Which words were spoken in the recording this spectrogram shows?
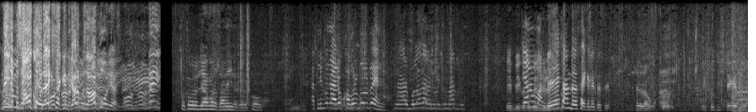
नहीं ये मजाक हो रहा है एक सेकंड यार मजाक हो रहा है नहीं কত বলে আমরা জানাই না তাহলে কও আপনি কোন আরো খবর বলবেন না আর বলা যাবে না বেশি মারবো এই বিগত কেন বিল মারবে? জুড়ে সাইকেল এতেছে এই পঁচিশ টাকা দিয়া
